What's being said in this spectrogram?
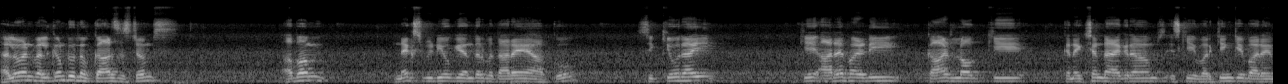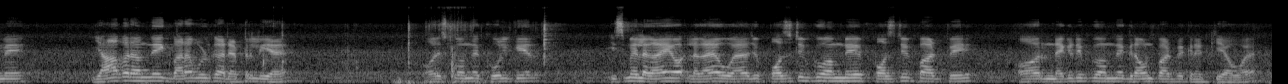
Hello and welcome to Navkar systems अब हम नेक्स्ट वीडियो के अंदर बता रहे हैं आपको सिक्योराई के R F I D card lock के कनेक्शन डायग्राम्स इसकी वर्किंग के बारे में। यहाँ पर हमने एक 12 वोल्ट का अडेप्टर लिया है और इसको हमने खोल के इसमें लगाए लगाया हुआ है, जो पॉजिटिव को हमने पॉजिटिव पार्ट पे और नेगेटिव को हमने ग्राउंड पार्ट पे कनेक्ट किया हुआ है।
